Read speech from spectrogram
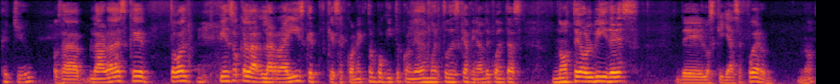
Qué chido. O sea, la verdad es que todo el, pienso que la, la raíz que, que, se conecta un poquito con el Día de Muertos es que a final de cuentas no te olvides de los que ya se fueron, ¿no?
